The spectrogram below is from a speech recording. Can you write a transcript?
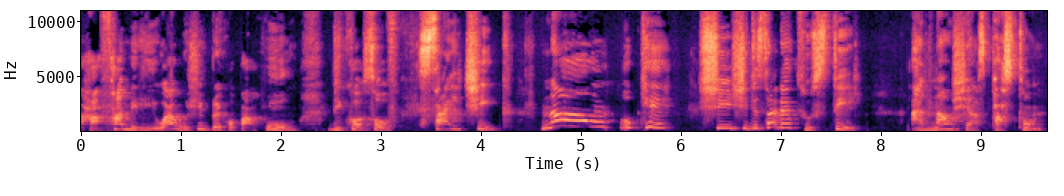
her family? Why would she break up her home because of side chick? Now, okay, she, she decided to stay and now she has passed on.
